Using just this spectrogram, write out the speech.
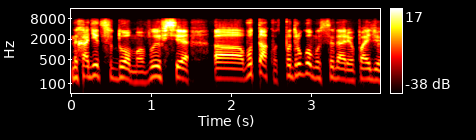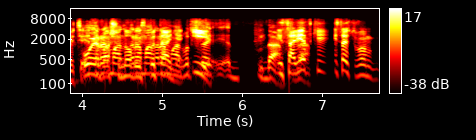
находиться дома, вы все э, вот так вот, по другому сценарию пойдете. Ой, это Роман, ваше новое Роман, испытание. Роман, вот, и, э, да, и Советский Союз, вам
